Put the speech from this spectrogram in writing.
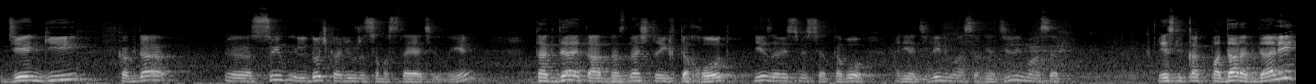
деньги, когда э, сын или дочка, они уже самостоятельные. Тогда это однозначно их доход, вне зависимости от того, они отделили массер, не отделили массер. Если как подарок дали,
